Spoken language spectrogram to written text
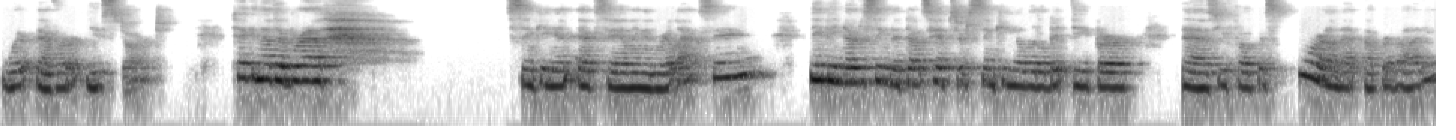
wherever you start. Take another breath, sinking and exhaling and relaxing. Maybe noticing that those hips are sinking a little bit deeper as you focus more on that upper body.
